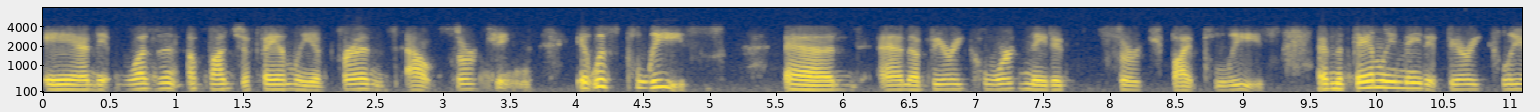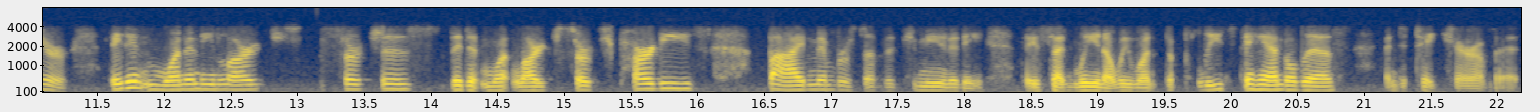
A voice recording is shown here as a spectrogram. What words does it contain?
and it wasn't a bunch of family and friends out searching. It was police, and and a very coordinated search by police. And the family made it very clear they didn't want any large searches. They didn't want large search parties by members of the community. They said, well, you know, we want the police to handle this and to take care of it.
